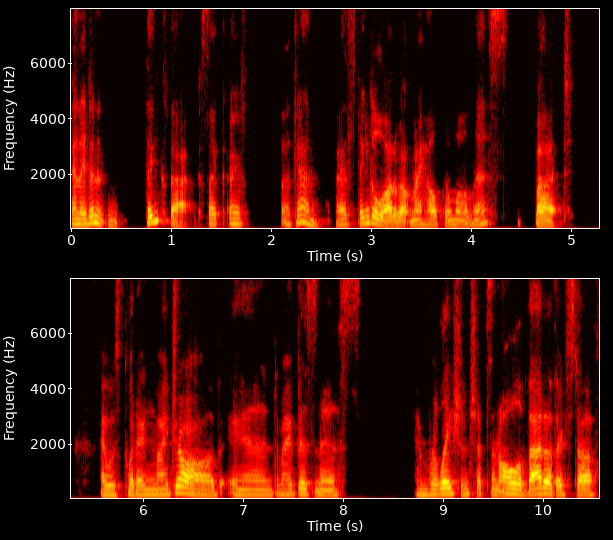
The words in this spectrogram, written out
And I didn't think that because like I again, I think a lot about my health and wellness, but I was putting my job and my business and relationships and all of that other stuff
